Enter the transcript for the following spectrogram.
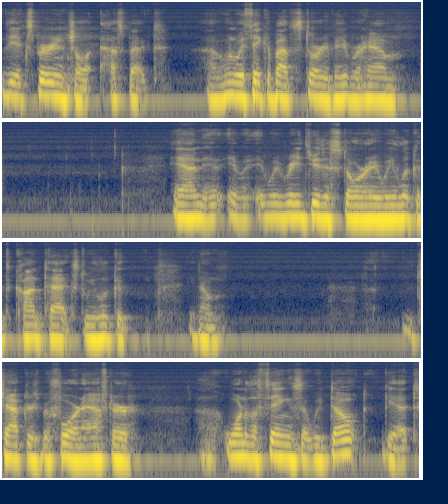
the experiential aspect uh, when we think about the story of Abraham and if, if, we read through the story we look at the context we look at you know chapters before and after uh, one of the things that we don't get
